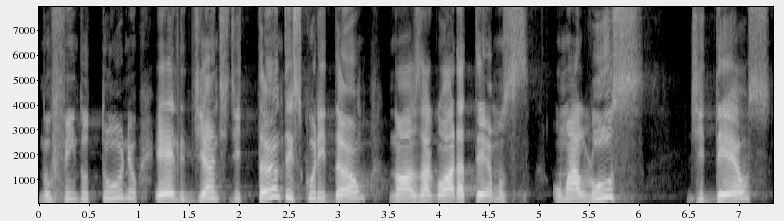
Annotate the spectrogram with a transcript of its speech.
no fim do túnel, ele, diante de tanta escuridão, nós agora temos uma luz de Deus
